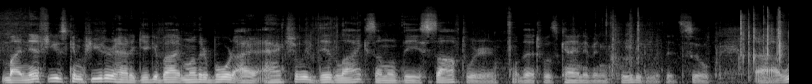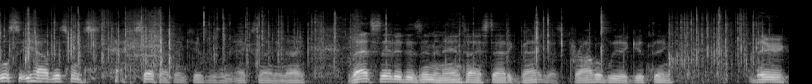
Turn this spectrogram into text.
My nephew's computer had a Gigabyte motherboard. I actually did like some of the software that was kind of included with it. So uh, we'll see how this one stacks up. I think his was an X99. That said, it is in an anti-static bag. That's probably a good thing. They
